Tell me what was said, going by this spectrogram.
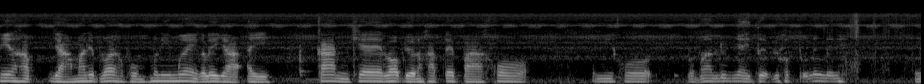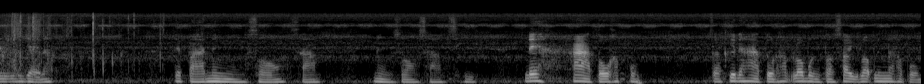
นี่นะครับยางมาเรียบร้อยครับผมเมื่อนี้เมื่อยก็เลยอยาไอ้ก้านแค่รอบเดียวนะครับ ได้ปลาข้อมีข้อประมาณรุ่นใหญ่เติบอยู่ครับตัวหนึงเลยนี่นี่รุ่นใหญ่นะได้ปลาหนึ่งสองสามหนึ่งสองสามสี่ ได้ห้าตัวครับผมก็ขึ้นได้ห้าตัวครับรอบเบิ่งตอนเช้าอีกรอบนึงนะครับผม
